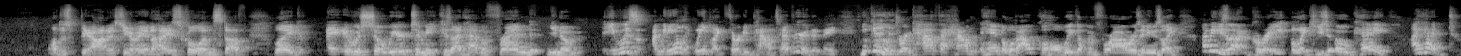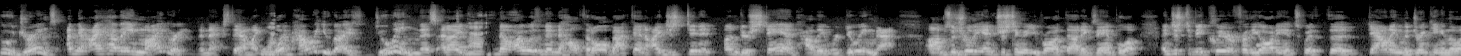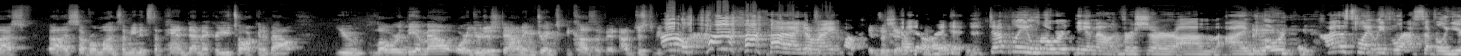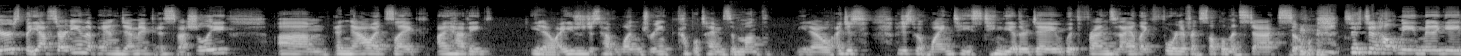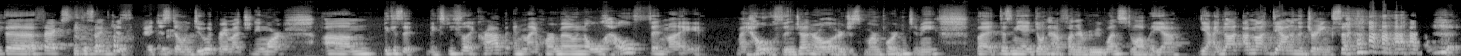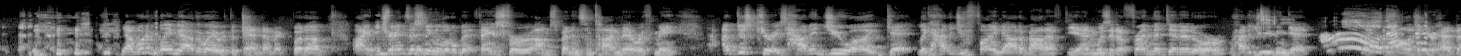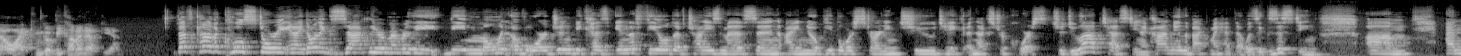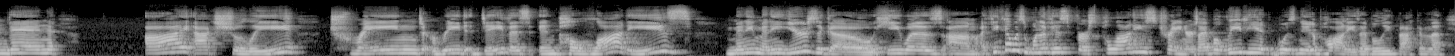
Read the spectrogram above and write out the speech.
I'll just be honest, you know, in high school and stuff, like it was so weird to me because I'd have a friend, you know, he was, I mean, he only weighed like 30 pounds heavier than me. He could go drink half a handle of alcohol, wake up in four hours, and he was like, I mean, he's not great, but like he's okay. I had two drinks. I mean, I have a migraine the next day. I'm like, yeah. what? How are you guys doing this? And I, yeah. no, I wasn't into health at all back then. I just didn't understand how they were doing that. Um, so it's really interesting that you brought that example up. And just to be clear for the audience, with the downing the drinking in the last uh, several months, I mean, it's the pandemic. Are you talking about you lowered the amount, or you're just downing drinks because of it? I'm just to be. Oh, I know, right? it's a joke. I know, right? Definitely lowered the amount for sure. Um, I've lowered kind of slightly for the last several years, but yeah, starting in the pandemic, especially, um, and now it's like I have a, you know, I usually just have one drink a couple times a month you know, I just I just went wine tasting the other day with friends, and I had like four different supplement stacks, so to, to help me mitigate the effects because I'm just I just don't do it very much anymore um, because it makes me feel like crap, and my hormonal health and my my health in general are just more important to me. But doesn't mean I don't have fun every once in a while. But yeah, yeah, I'm not I'm not down in the drinks. yeah, I wouldn't blame you either way with the pandemic. But uh, all right, exactly. transitioning a little bit. Thanks for um, spending some time there with me. I'm just curious, how did you uh, get like how did you find out about FDN? Was it a friend that did it, or how did you even get oh, like, the knowledge in your head that oh I can go become an FDN? That's kind of a cool story, and I don't exactly remember the the moment of origin because in the field of Chinese medicine, I know people were starting to take an extra course to do lab testing. I kind of knew in the back of my head that was existing, um, and then I actually trained Reed Davis in Pilates many many years ago. He was um, i think i was one of his first pilates trainers. I believe he had, was new to pilates i believe back in the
